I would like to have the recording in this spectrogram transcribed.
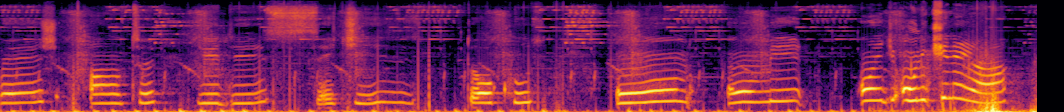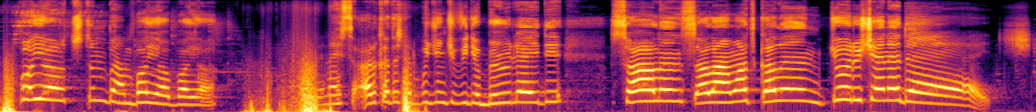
5, 6, 7, 8, 9, 10, 11, 12, 12 ne ya? Bayağı açtım ben baya baya. Neyse arkadaşlar bugünkü video böyleydi. Sağ olun, selamat kalın. Görüşene dek.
